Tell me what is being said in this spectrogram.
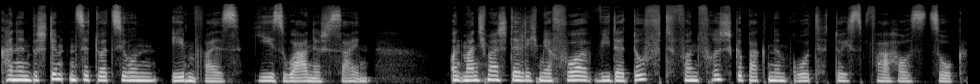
kann in bestimmten Situationen ebenfalls jesuanisch sein. Und manchmal stelle ich mir vor, wie der Duft von frisch gebackenem Brot durchs Pfarrhaus zog.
